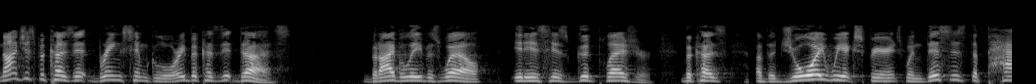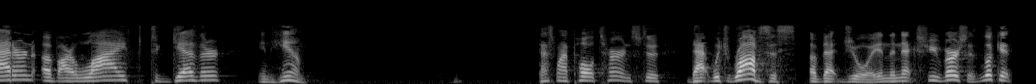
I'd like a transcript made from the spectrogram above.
not just because it brings Him glory, because it does, but I believe as well it is His good pleasure because of the joy we experience when this is the pattern of our life together in Him. That's why Paul turns to that which robs us of that joy in the next few verses. Look at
